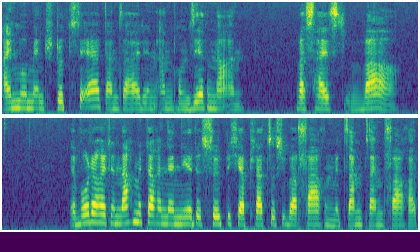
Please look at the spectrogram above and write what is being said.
Einen Moment stutzte er, dann sah er den anderen sehr genau an. Was heißt wahr? Er wurde heute Nachmittag in der Nähe des Sülpicher Platzes überfahren, mitsamt seinem Fahrrad.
